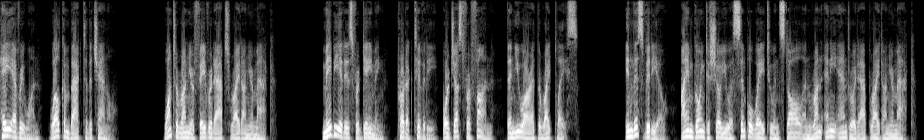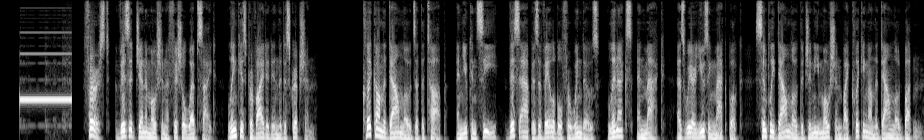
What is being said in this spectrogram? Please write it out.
Hey everyone, welcome back to the channel. Want to run your favorite apps right on your Mac? Maybe it is for gaming, productivity, or just for fun, then you are at the right place. In this video, I am going to show you a simple way to install and run any Android app right on your Mac. First, visit Genymotion official website, link is provided in the description. Click on the downloads at the top, and you can see, this app is available for Windows, Linux, and Mac, as we are using MacBook, simply download the Genymotion by clicking on the download button.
